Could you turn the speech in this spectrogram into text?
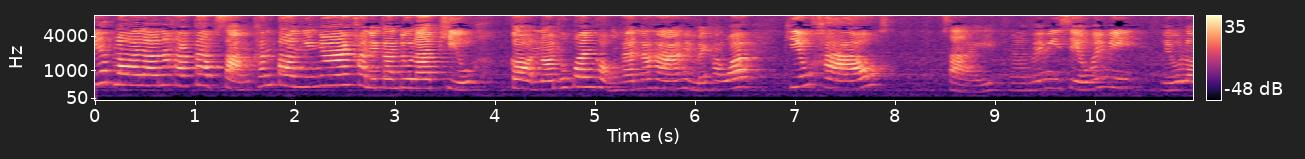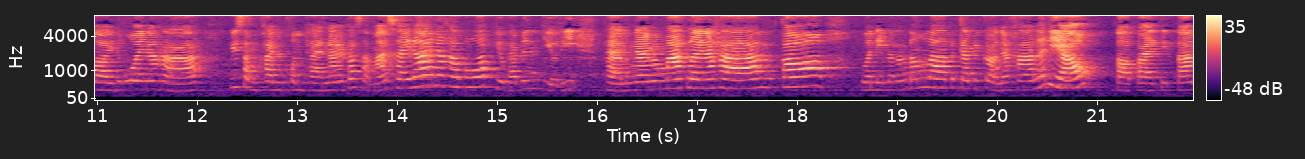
รียบร้อยแล้วนะคะกับ 3 ขั้นตอนง่ายๆ ค่ะในการดูแลผิวก่อนนอนทุกวันของแพทนะคะ เห็นไหมคะว่า ผิวขาวใสนะไม่มีสิวไม่มีริ้วรอยด้วยนะคะ ที่สำคัญคนแพ้ง่ายก็สามารถใช้ได้นะคะ เพราะว่าผิวแพ้เป็นผิวที่แพ้ง่ายมากๆเลยนะคะ ก็วันนี้แพทต้องลาไปกันไปก่อนนะคะ และเดี๋ยวต่อไปติดตาม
